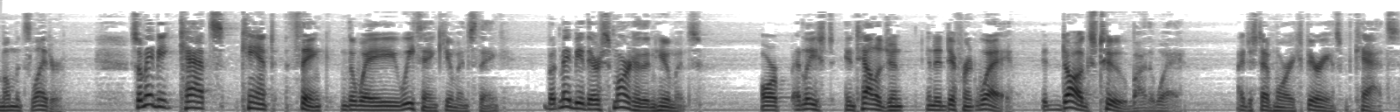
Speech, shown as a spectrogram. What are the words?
moments later. So maybe cats can't think the way we think humans think, but maybe they're smarter than humans or at least intelligent in a different way. Dogs, too, by the way. I just have more experience with cats.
